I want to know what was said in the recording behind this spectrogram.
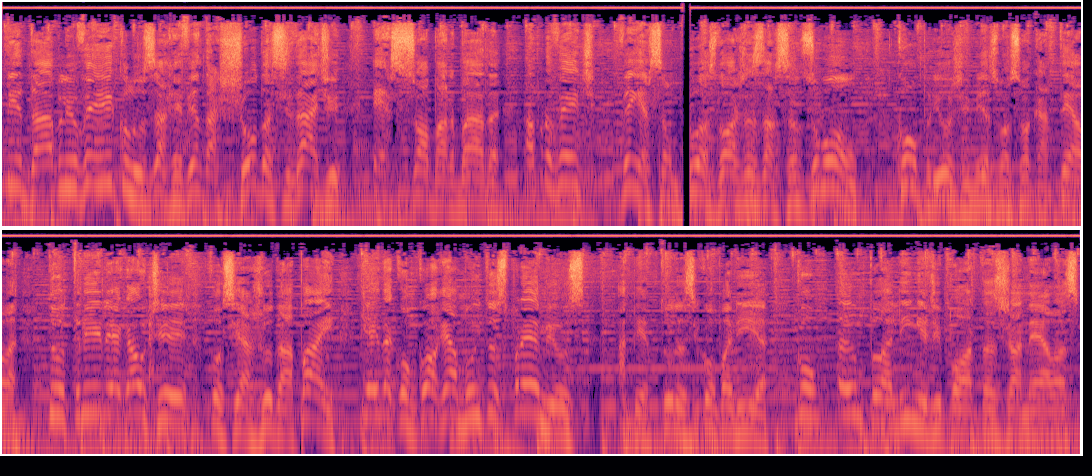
MW Veículos, a revenda show da cidade é só barbada. Aproveite, venha, são duas lojas da Santos Dumont. Compre hoje mesmo a sua cartela do Trilha Gautier. Você ajuda a pai e ainda concorre a muitos prêmios. Aberturas e companhia, com ampla linha de portas, janelas,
